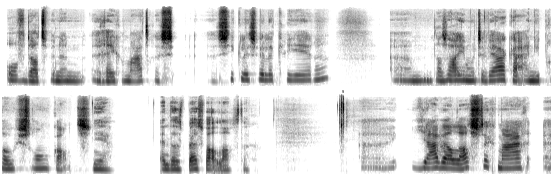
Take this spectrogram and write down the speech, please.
Of dat we een regelmatige eh, cyclus willen creëren. Ehm, dan zal je moeten werken aan die progesteronkant. ja. En dat is best wel lastig. Eh, ja, wel lastig, maar eh,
